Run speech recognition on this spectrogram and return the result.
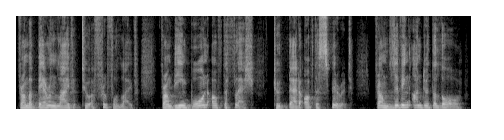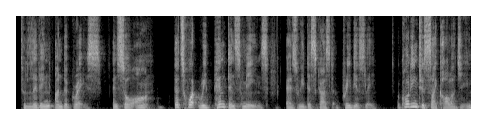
from a barren life to a fruitful life, from being born of the flesh to that of the spirit, from living under the law to living under grace, and so on. That's what repentance means, as we discussed previously. According to psychology,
